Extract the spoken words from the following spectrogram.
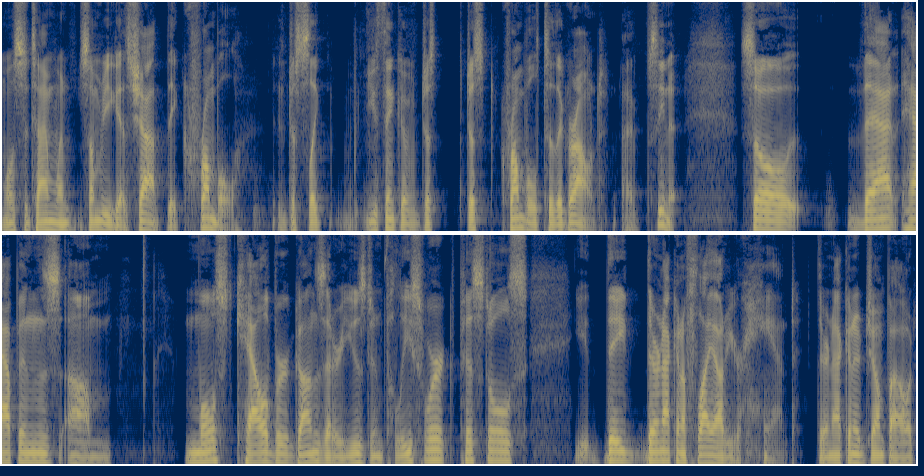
most of the time when somebody gets shot they crumble just like you think of just just crumble to the ground. I've seen it. So that happens. Um, most caliber guns that are used in police work, pistols, they they're not going to fly out of your hand. They're not going to jump out.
